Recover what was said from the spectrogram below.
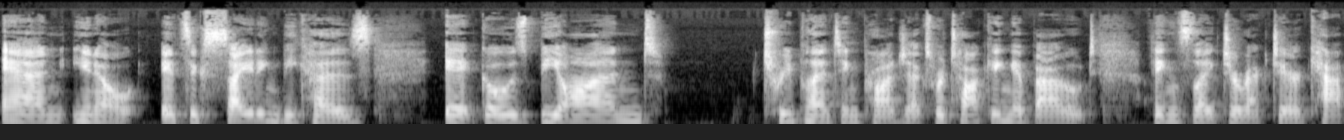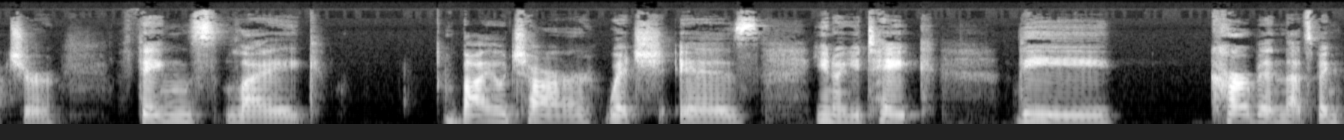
And, you know, it's exciting because it goes beyond tree planting projects. We're talking about things like direct air capture, things like biochar, which is, you know, you take the carbon that's been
